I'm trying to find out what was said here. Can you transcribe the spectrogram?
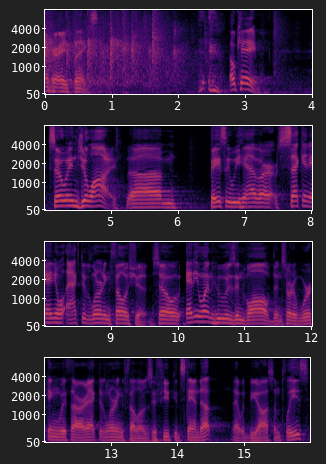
All right, thanks. okay, so in July, um, basically we have our second annual Active Learning Fellowship. So anyone who is involved in sort of working with our Active Learning Fellows, if you could stand up, that would be awesome, please.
